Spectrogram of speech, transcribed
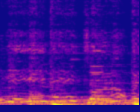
sevgine can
